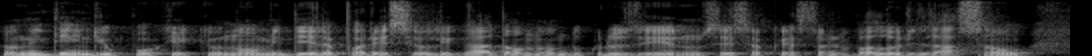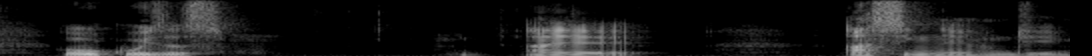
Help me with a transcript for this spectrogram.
eu não entendi o porquê que o nome dele apareceu ligado ao nome do Cruzeiro. Não sei se é questão de valorização ou coisas é, assim, né? De,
